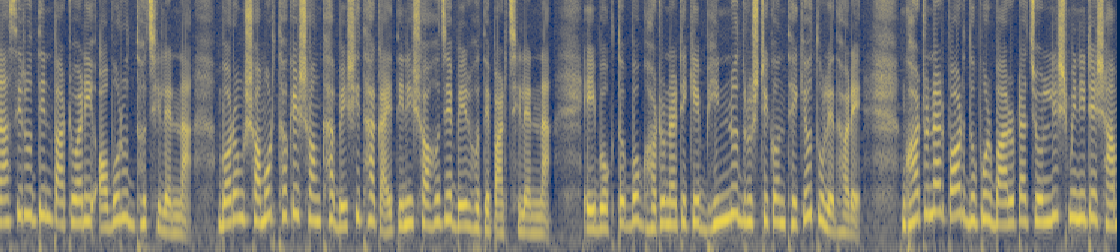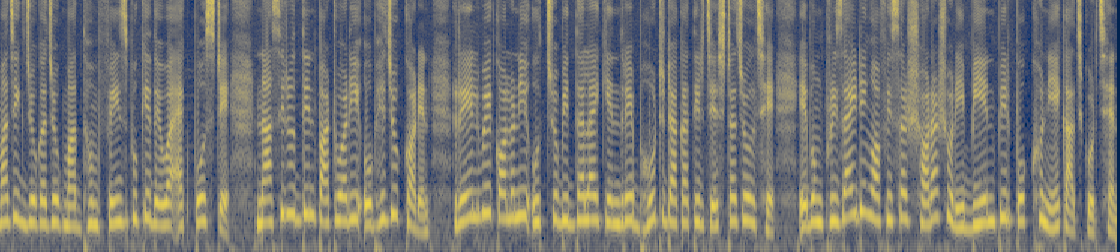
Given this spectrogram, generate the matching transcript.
নাসিরুদ্দিন পাটোয়ারি অবরুদ্ধ ছিলেন না, বরং সমর্থকের সংখ্যা বেশি থাকায় তিনি সহজে বের হতে পারছিলেন না। এই বক্তব্য ঘটনাটিকে ভিন্ন দৃষ্টিকোণ থেকেও তুলে ধরে। ঘটনার পর দুপুর বারোটা চল্লিশ মিনিটে সামাজিক যোগাযোগ মাধ্যম ফেসবুকে দেওয়া এক পোস্টে নাসিরুদ্দিন পাটোয়ারি অভিযোগ করেন, রেলওয়ে কলোনি উচ্চ বিদ্যালয় কেন্দ্রে ভোট ডাকাতির চেষ্টা চলছে এবং প্রিজাইডিং অফিসার সরাসরি বিএনপির পক্ষ নিয়ে কাজ করছেন।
